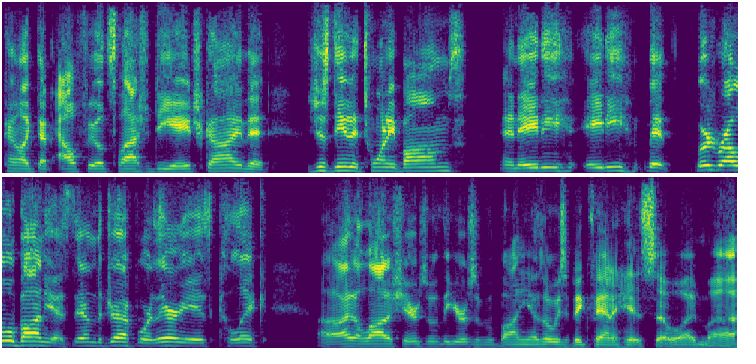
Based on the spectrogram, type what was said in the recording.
kind of like that outfield slash DH guy that just needed 20 bombs and 80, 80. It, where's Raul Ibanez? There on the draft board. There he is. Click. Uh, I had a lot of shares over the years of Ibanez. I was always a big fan of his, so I'm. Uh,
